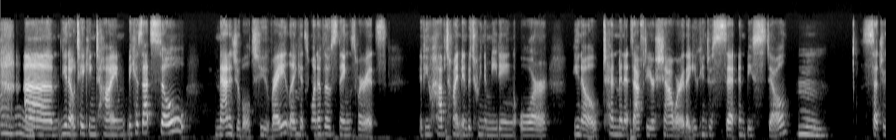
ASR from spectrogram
oh, um, you know, taking time because that's so manageable too, right? Like mm-hmm. it's one of those things where it's if you have time in between a meeting or you know 10 minutes after your shower that you can just sit and be still mm. such a,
